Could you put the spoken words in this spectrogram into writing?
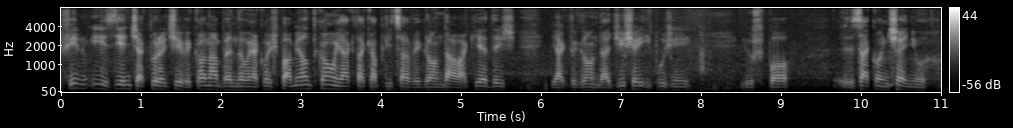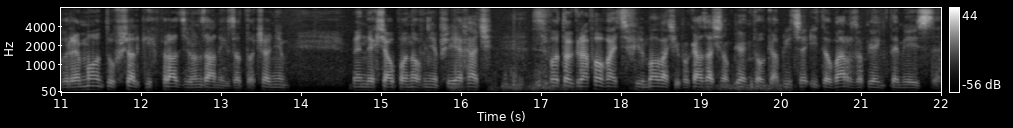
Film i zdjęcia, które dzisiaj wykonam, będą jakąś pamiątką, jak ta kaplica wyglądała kiedyś, jak wygląda dzisiaj i później już po y, zakończeniu remontu wszelkich prac związanych z otoczeniem będę chciał ponownie przyjechać, sfotografować, sfilmować i pokazać tą piękną kaplicę i to bardzo piękne miejsce.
